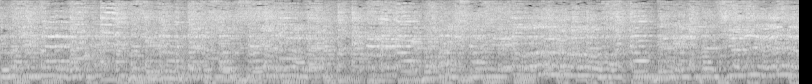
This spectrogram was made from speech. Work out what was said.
Thank you.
